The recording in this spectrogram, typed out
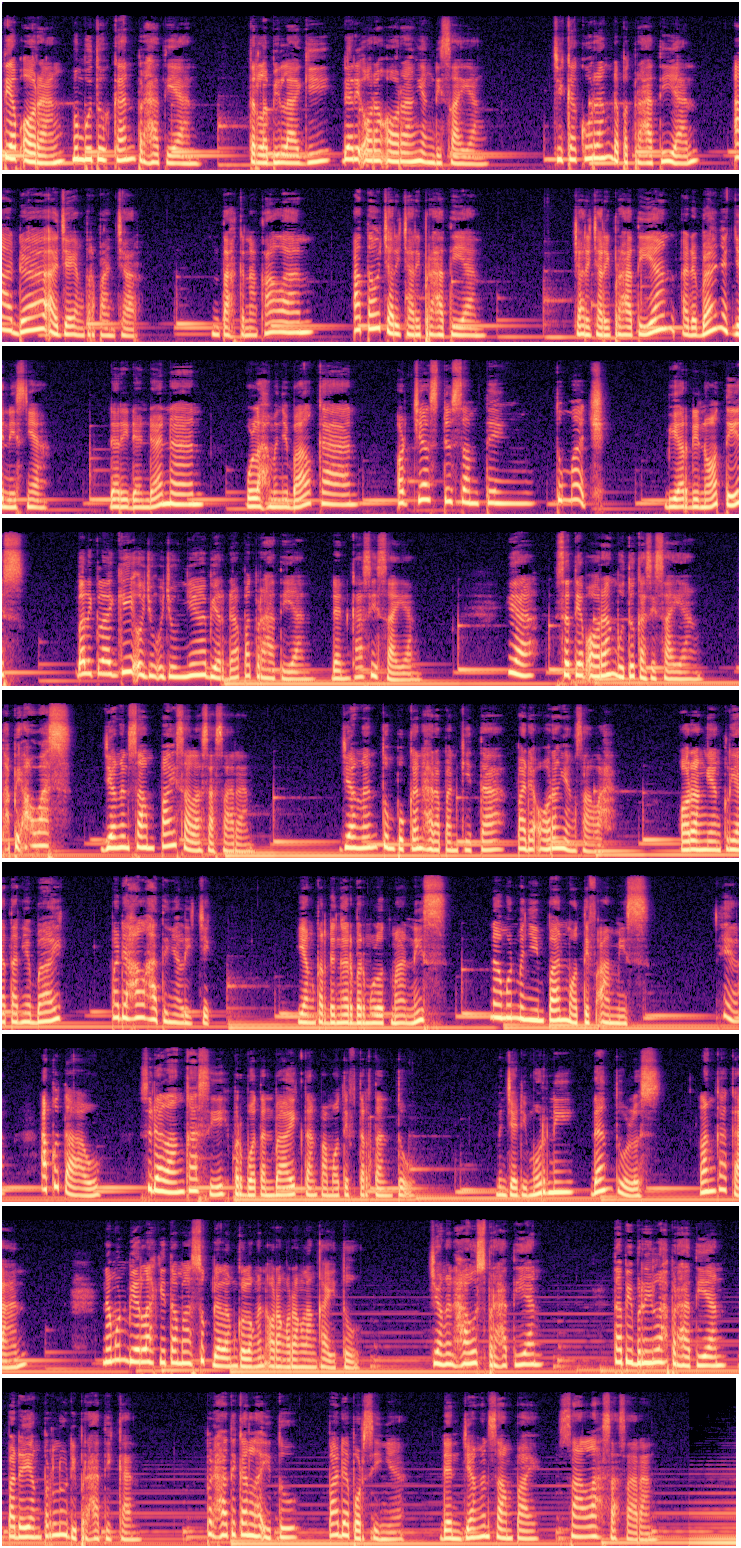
Setiap orang membutuhkan perhatian, terlebih lagi dari orang-orang yang disayang. Jika kurang dapat perhatian, ada aja yang terpancar. Entah kenakalan atau cari-cari perhatian. Cari-cari perhatian ada banyak jenisnya. Dari dandanan, ulah menyebalkan, or just do something too much. Biar dinotis, balik lagi ujung-ujungnya biar dapat perhatian dan kasih sayang. Ya, setiap orang butuh kasih sayang. Tapi awas, jangan sampai salah sasaran. Jangan tumpukan harapan kita pada orang yang salah. Orang yang kelihatannya baik, padahal hatinya licik. Yang terdengar bermulut manis, namun menyimpan motif amis. Ya, aku tahu, sudah langka sih perbuatan baik tanpa motif tertentu. Menjadi murni dan tulus. Langka kan? Namun biarlah kita masuk dalam golongan orang-orang langka itu. Jangan haus perhatian, tapi berilah perhatian pada yang perlu diperhatikan. Perhatikanlah itu pada porsinya, dan jangan sampai salah sasaran.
